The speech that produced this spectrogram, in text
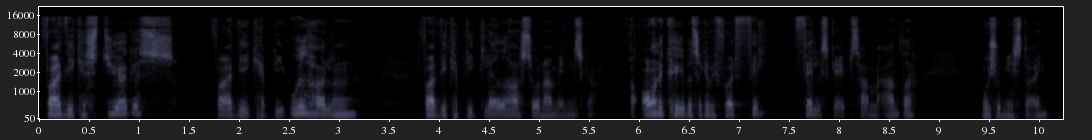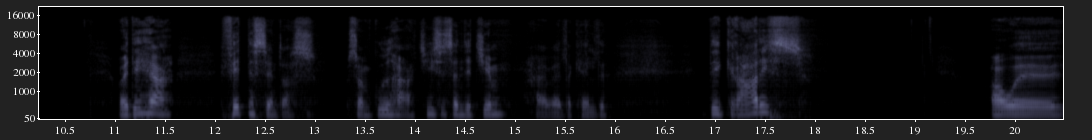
For at vi kan styrkes, for at vi kan blive udholden, for at vi kan blive gladere og sundere mennesker. Og oven i købet, så kan vi få et fællesskab sammen med andre motionister. Ikke? Og i det her fitnesscenter, som Gud har, Jesus and the Gym, har jeg valgt at kalde det, det er gratis, og øh,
